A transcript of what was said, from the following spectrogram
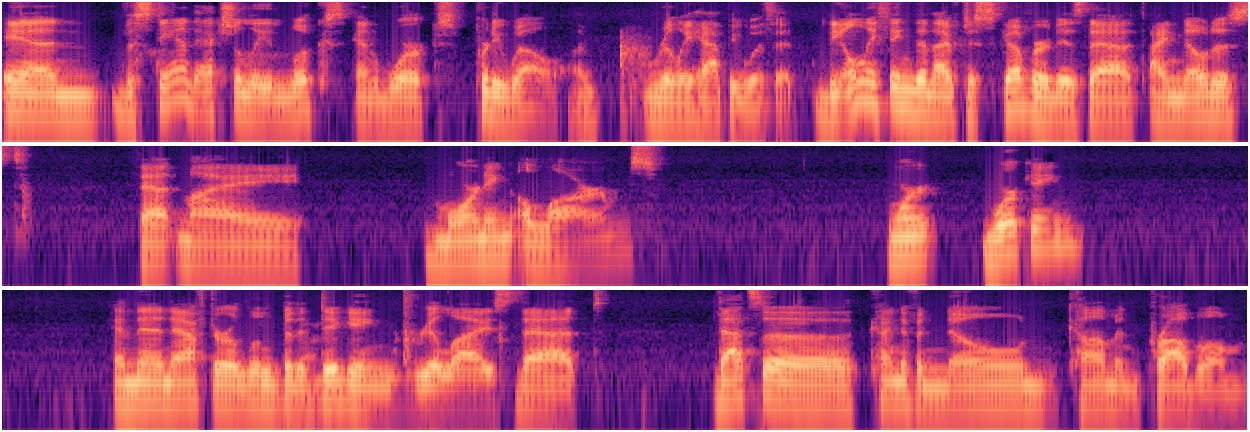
And the stand actually looks and works pretty well. I'm really happy with it. The only thing that I've discovered is that I noticed that my morning alarms weren't working. And then after a little bit of digging, realized that that's a kind of a known common problem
